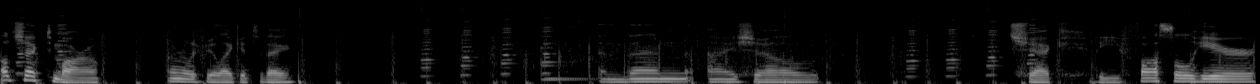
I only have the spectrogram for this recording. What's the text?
I'll check tomorrow. I don't really feel like it today. And then I shall check the fossil here.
